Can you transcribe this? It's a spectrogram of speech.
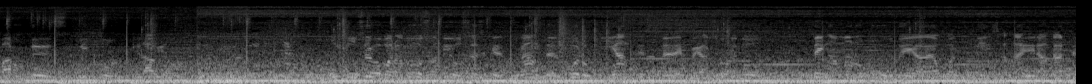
para ustedes, Víctor, el aviador. Un consejo para todos amigos es que durante el vuelo y antes de despegar sobre todo tenga mano tu botella de agua, comienza a hidratarte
